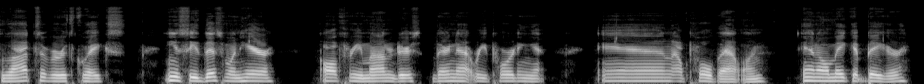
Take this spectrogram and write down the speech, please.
Lots of earthquakes. You see this one here, all three monitors, they're not reporting it. And I'll pull that one. And I'll make it bigger.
